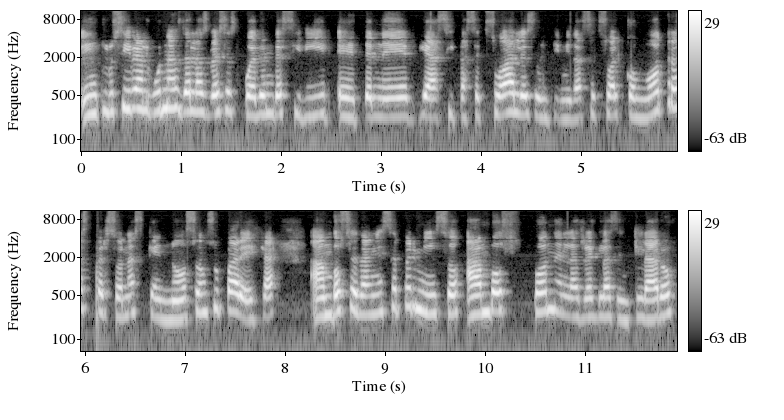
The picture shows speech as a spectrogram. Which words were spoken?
Inclusive algunas de las veces pueden decidir eh, tener ya citas sexuales o intimidad sexual con otras personas que no son su pareja. Ambos se dan ese permiso, ambos ponen las reglas en claro.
